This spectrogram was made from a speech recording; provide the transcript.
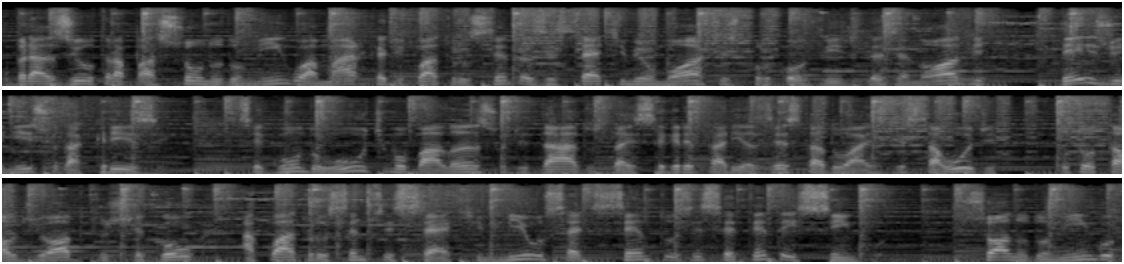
O Brasil ultrapassou no domingo a marca de 407 mil mortes por Covid-19 desde o início da crise. Segundo o último balanço de dados das secretarias estaduais de saúde, o total de óbitos chegou a 407.775. Só no domingo,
